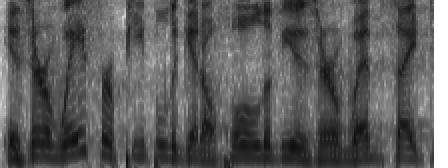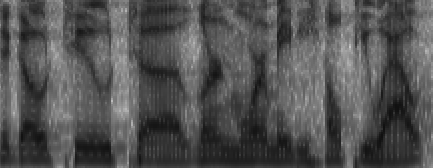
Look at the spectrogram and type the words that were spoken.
Is there a way for people to get a hold of you? Is there a website to go to to learn more, maybe help you out?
